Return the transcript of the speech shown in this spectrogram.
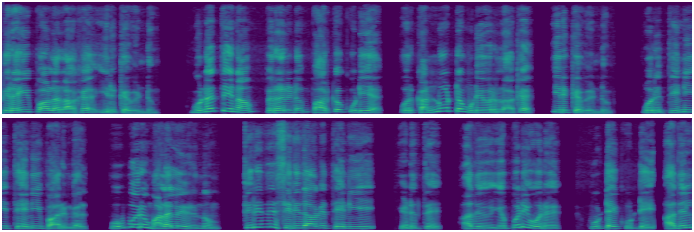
கிரகிப்பாளராக இருக்க வேண்டும். குணத்தை நாம் பிறரிடம் பார்க்கக்கூடிய ஒரு கண்ணோட்டம் உடையவர்களாக இருக்க வேண்டும். ஒரு தினி தேனீ பாருங்கள். ஒவ்வொரு மலரிலிருந்தும் சிறிது சிறிதாக தேனியை எடுத்து அது எப்படி ஒரு கூட்டை கூட்டி அதில்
